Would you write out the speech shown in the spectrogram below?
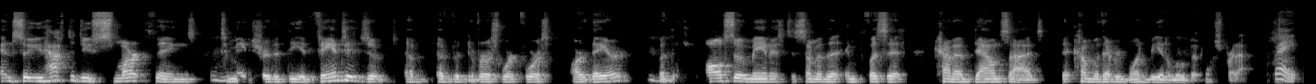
and so you have to do smart things to mm-hmm. make sure that the advantage of, of, of a diverse workforce are there, but that you also manage to some of the implicit kind of downsides that come with everyone being a little bit more spread out. Right.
